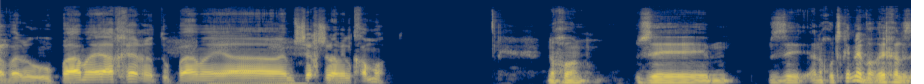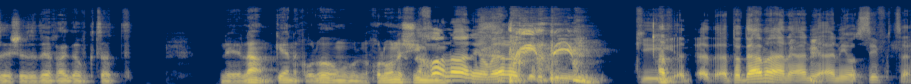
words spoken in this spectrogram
אבל הוא פעם היה אחרת, הוא פעם היה המשך של המלחמות. נכון. זה, זה, אנחנו צריכים לברך על זה, שזה דרך אגב קצת נעלם, כן? אנחנו לא, אנחנו לא אנשים... נכון, לא, אני אומר את זה כי, כי אתה יודע מה, אני, אני, אני אוסיף קצת.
